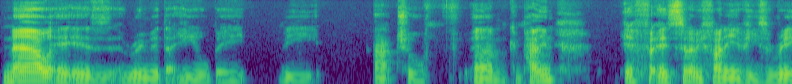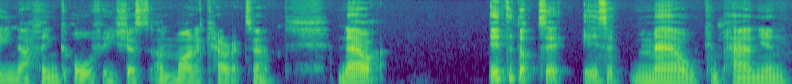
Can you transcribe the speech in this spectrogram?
Now it is rumoured that he will be the actual um, companion. If it's going to be funny if he's really nothing or if he's just a minor character. Now, if the Doctor is a male companion,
